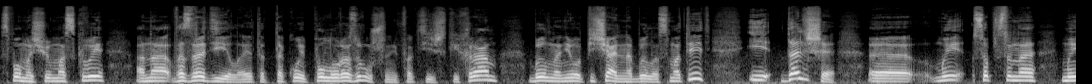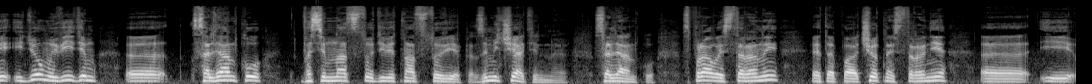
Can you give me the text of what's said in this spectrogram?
с помощью Москвы, она возродила этот такой полуразрушенный фактически храм, был на него печально было смотреть, и дальше э, мы, собственно, мы идем и видим э, солянку 18-19 века. Замечательную солянку. С правой стороны, это по отчетной стороне, э, и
